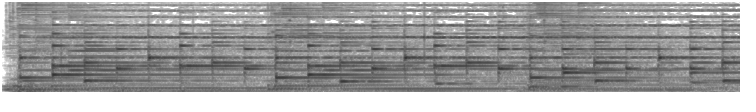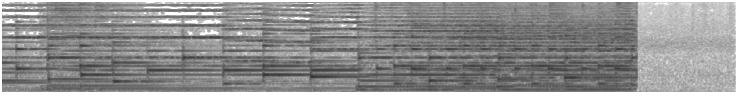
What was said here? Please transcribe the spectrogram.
you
